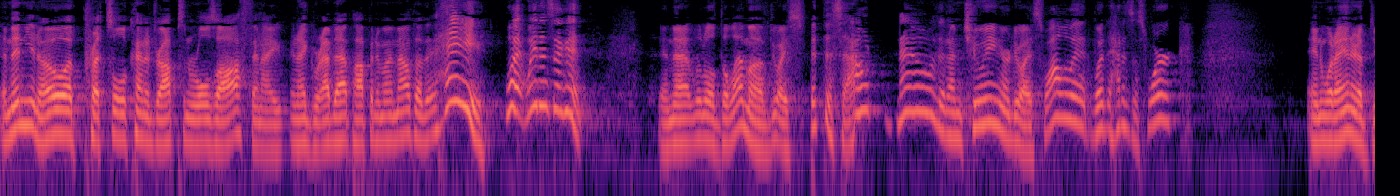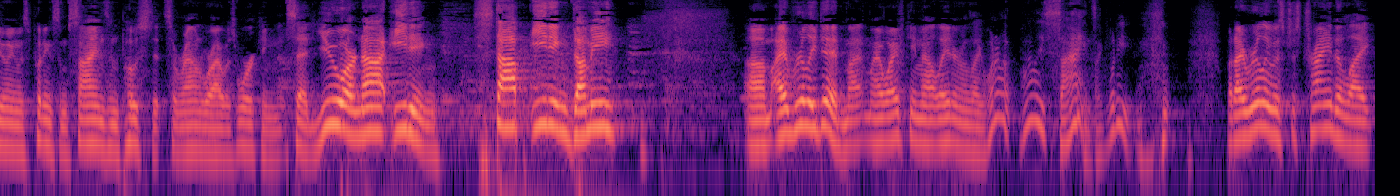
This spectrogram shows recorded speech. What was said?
And then you know, a pretzel kind of drops and rolls off, and I and I grab that, pop it in my mouth. I think, hey, what? Wait a second. And that little dilemma of do I spit this out now that I'm chewing, or do I swallow it? What? How does this work? And what I ended up doing was putting some signs and post its around where I was working that said, You are not eating. Stop eating, dummy. Um, I really did. My, my wife came out later and was like, What are, what are these signs? Like, what are you. but I really was just trying to, like,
